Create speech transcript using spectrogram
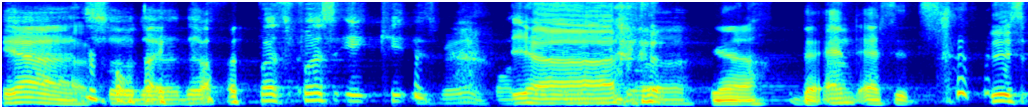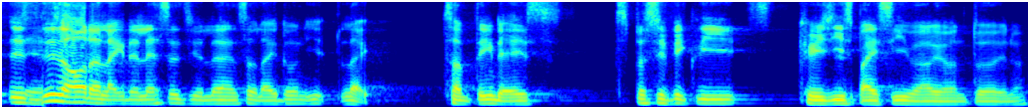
Yeah. Oh so Oh my the, the first first aid kit is very important. Yeah. So, Yeah, the antacids. this is these are all the like the lessons you learn. So like don't eat like something that is specifically crazy spicy while you're on tour, you know.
